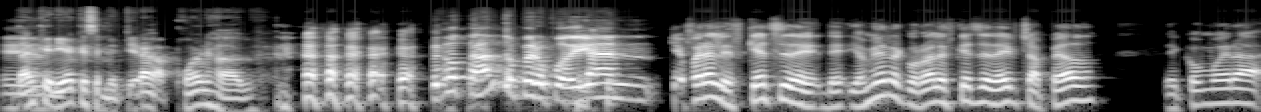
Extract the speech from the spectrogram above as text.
Dan em, quería que se metieran a Pornhub. No tanto, pero podrían. Que fuera el sketch de. de yo me recordó el sketch de Dave Chappelle, de cómo era.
